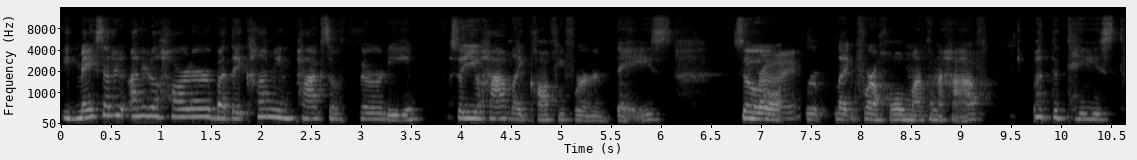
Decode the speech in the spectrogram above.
it makes it a little harder, but they come in packs of 30. So you have like coffee for days. So Right. for, like for a whole month and a half. But the taste,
